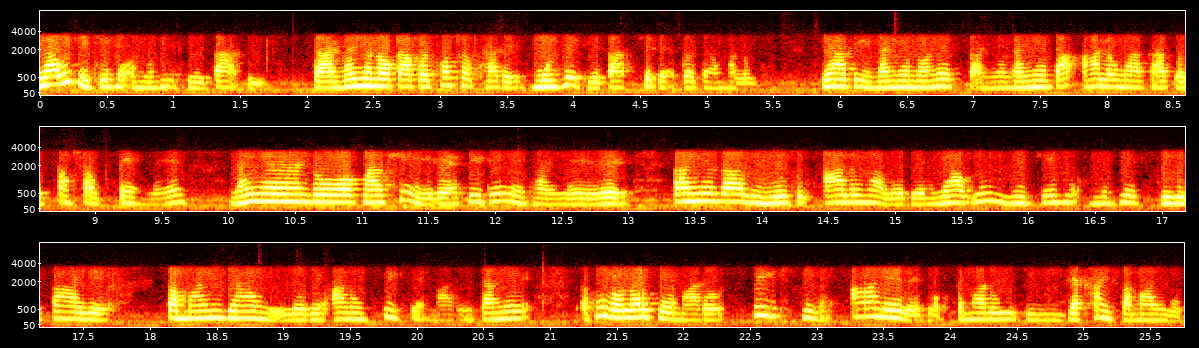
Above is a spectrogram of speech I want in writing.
မြောက်ဦးယဉ်ကျေးမှုအမှုဒေသဒီဒါနိုင်ငံတော်ကာကွယ်ဆောင်ရှောက်ထားတဲ့မွေဟစ်ဒေသဖြစ်တဲ့အတွက်ကြောင့်မလို့ ရသည်နိုင်ငံတော်နဲ့ဆိုင်ရင်နိုင်ငံသားအားလုံးကကာကွယ်စောင့်ရှောက်သင့်တယ်နိုင်ငံတော်မှာရှိနေတဲ့ပြည်တွင်းနေထိုင်နေတဲ့တိုင်းရင်းသားလူမျိုးစုအားလုံးကလည်းပဲမြောက်ဦးရည်ကြီးမှုအမှုဒေသရဲ့သမိုင်းကြောင်းတွေလည်းအားလုံးသိကြပါတယ်ဒါနဲ့အခုလောလောဆယ်မှာတော့သိသိအားနေတယ်ပေါ့ကျမတို့ဒီရခိုင်သမိုင်းကို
